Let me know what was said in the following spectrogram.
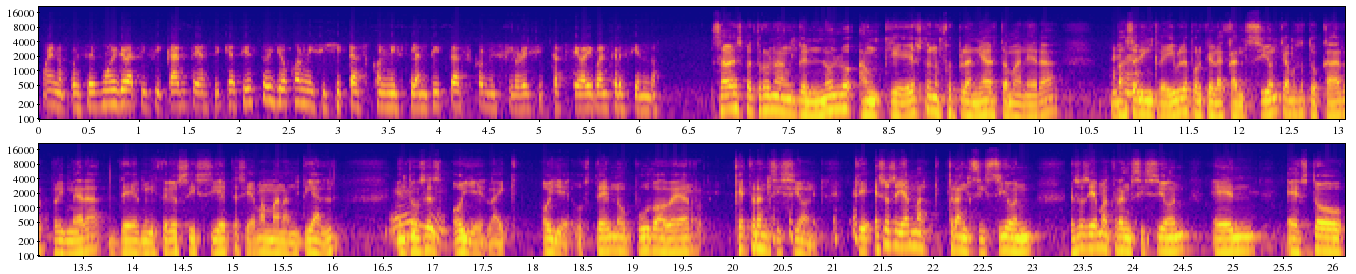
bueno, pues es muy gratificante. Así que así estoy yo con mis hijitas, con mis plantitas, con mis florecitas que ahí van creciendo. Sabes, patrona, aunque no lo, aunque esto no fue planeado de esta manera, va a ser increíble porque la canción que vamos a tocar primera del Ministerio C7 se llama Manantial. Entonces, mm. oye, like, oye, usted no pudo haber qué transición. que eso se llama transición. Eso se llama transición en esto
